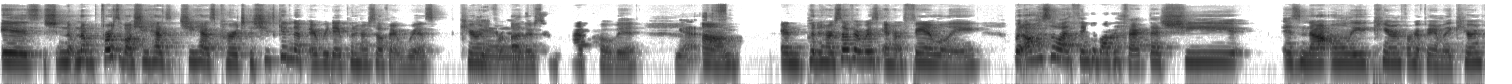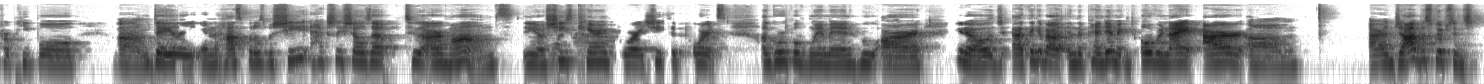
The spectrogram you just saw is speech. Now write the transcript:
is. She, no, first of all, she has she has courage because she's getting up every day, putting herself at risk, caring yes. for others who have COVID. Yes. Um, and putting herself at risk and her family. But also, I think about the fact that she is not only caring for her family, caring for people um, daily in the hospitals, but she actually shows up to our moms. You know, she's caring for it. She supports a group of women who are, you know, I think about in the pandemic overnight, our um, our job descriptions.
